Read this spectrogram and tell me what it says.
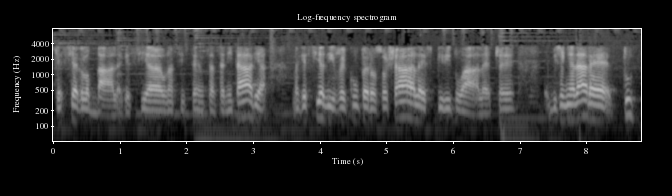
che sia globale, che sia un'assistenza sanitaria, ma che sia di recupero sociale e spirituale, cioè bisogna dare tutti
